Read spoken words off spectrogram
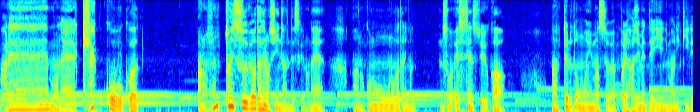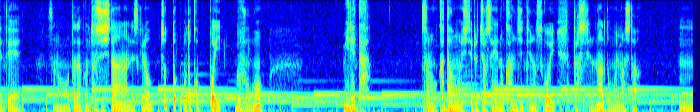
あれもね結構僕はあの本当に数秒だけのシーンなんですけどね。あのこの物語のすごいエッセンスというかなってると思いますよ。やっぱり初めて家に招き入れてその多田君年下なんですけどちょっと男っぽい部分を見れた。その片思いしてる女性の感じっていうのをすごい出してるなと思いました。うん。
